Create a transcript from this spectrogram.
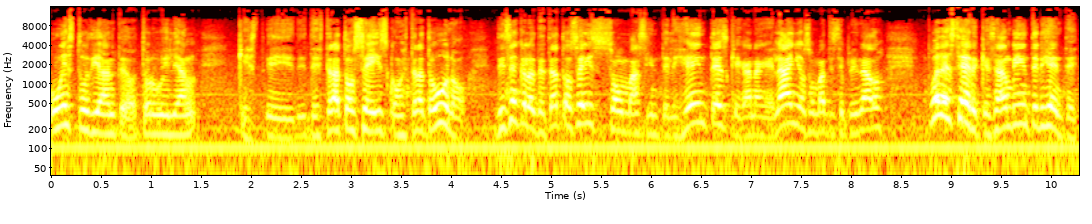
un estudiante, doctor William, que es, eh, de, estrato 6 con estrato 1? Dicen que los de estrato 6 son más inteligentes, que ganan el año, son más disciplinados. Puede ser que sean bien inteligentes,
